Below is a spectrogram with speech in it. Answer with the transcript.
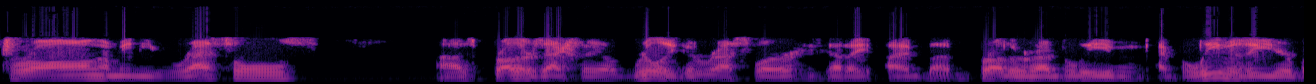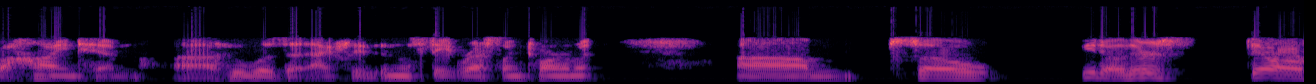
strong. I mean, he wrestles. Uh, his brother is actually a really good wrestler. He's got a, a brother who I believe I believe is a year behind him, uh, who was actually in the state wrestling tournament. Um, so you know, there's there are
